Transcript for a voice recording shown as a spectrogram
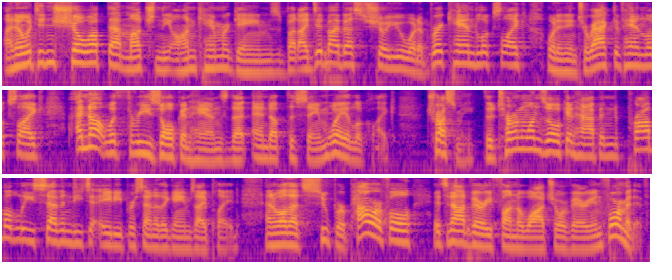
I know it didn't show up that much in the on-camera games, but I did my best to show you what a brick hand looks like, what an interactive hand looks like, and not what three Tzolkin hands that end up the same way look like. Trust me, the turn 1 Tzolkin happened probably 70 to 80% of the games I played, and while that's super powerful, it's not very fun to watch or very informative.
